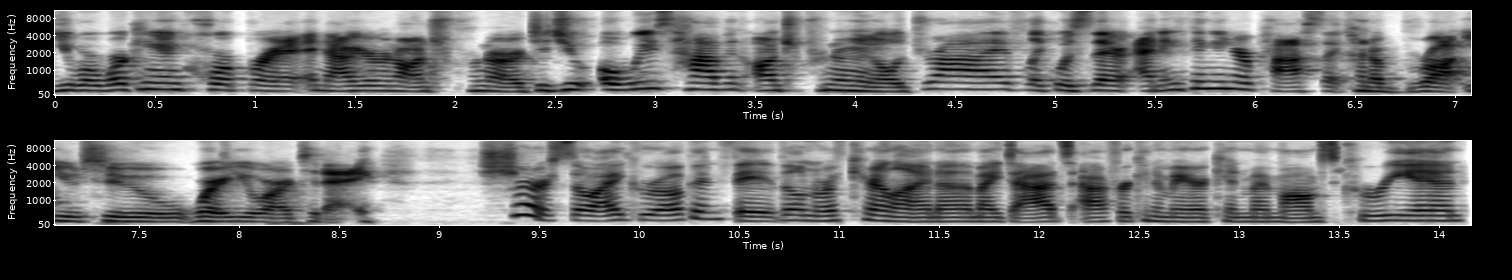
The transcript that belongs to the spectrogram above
You were working in corporate and now you're an entrepreneur. Did you always have an entrepreneurial drive? Like was there anything in your past that kind of brought you to where you are today? Sure. So I grew up in Fayetteville, North Carolina. My dad's African American, my mom's Korean.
